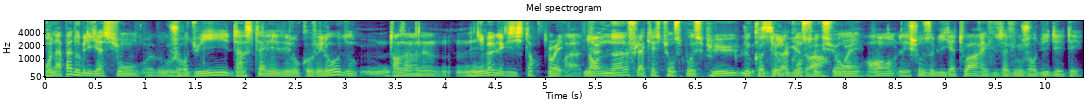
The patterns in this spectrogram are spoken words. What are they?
On n'a pas d'obligation euh, aujourd'hui d'installer des locaux vélos dans un, immeuble existant. Dans le neuf, la question se pose plus. Le code de la construction rend les choses obligatoires et vous avez aujourd'hui des, des,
